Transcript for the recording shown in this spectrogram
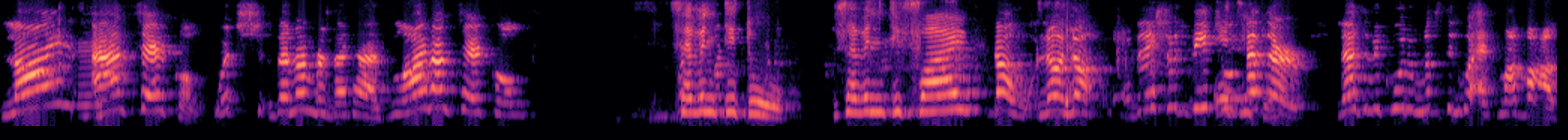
Line Mm. and circle. Which the numbers that has line and circle? 72, 75, No, no, no. They should be 82. together. لازم يكونوا بنفس الوقت مع بعض.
